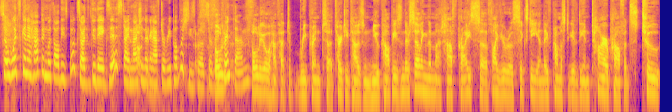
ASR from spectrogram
So, what's going to happen with all these books? Are, do they exist? I imagine they're going to have to republish these books or Fol- reprint them. Folio have had to reprint uh, 30,000 new copies and they're selling them at half price, uh, €5 euros 60, and they've promised to give the entire profits to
